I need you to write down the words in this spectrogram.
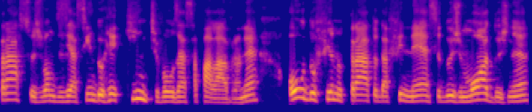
traços, vamos dizer assim, do requinte, vou usar essa palavra, né? Ou do fino trato, da finesse, dos modos, né?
